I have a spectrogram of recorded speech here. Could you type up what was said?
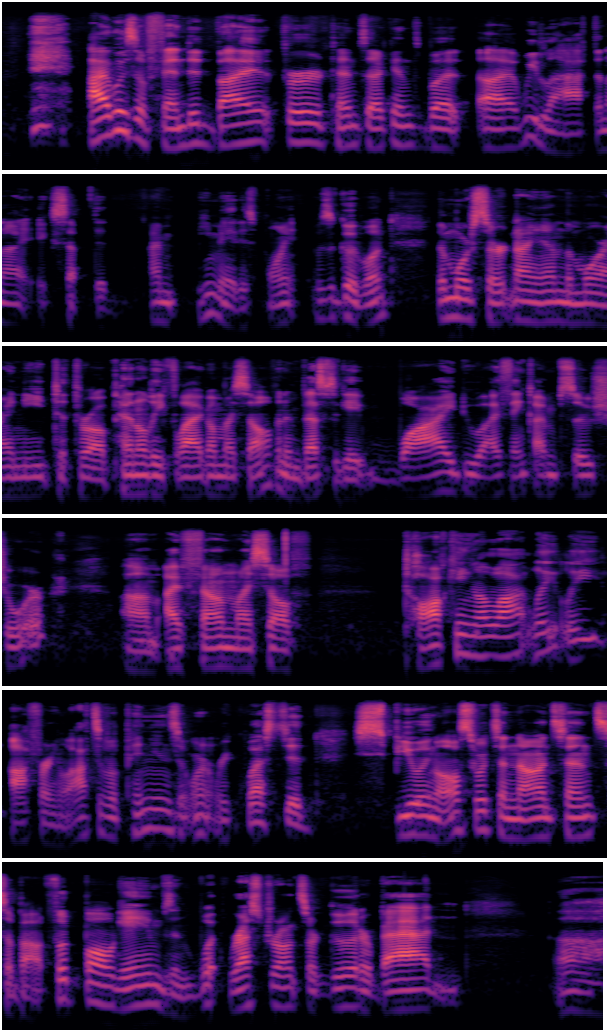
I was offended by it for 10 seconds, but uh, we laughed and I accepted. I'm, he made his point. It was a good one. The more certain I am, the more I need to throw a penalty flag on myself and investigate why do I think I'm so sure um, I've found myself talking a lot lately, offering lots of opinions that weren't requested, spewing all sorts of nonsense about football games and what restaurants are good or bad, and uh,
